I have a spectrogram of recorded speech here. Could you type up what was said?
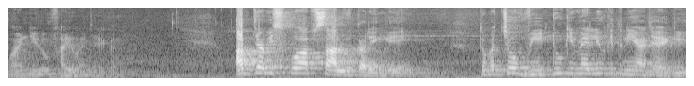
पॉइंट ज़ीरो फाइव आ जाएगा। अब जब इसको आप सॉल्व करेंगे तो बच्चों V2 की वैल्यू कितनी आ जाएगी?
